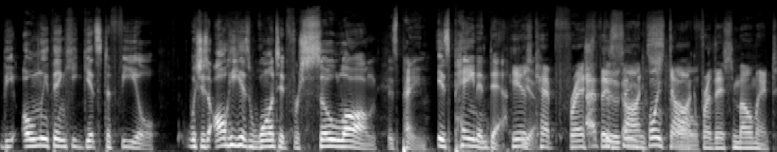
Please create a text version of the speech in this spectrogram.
the only thing he gets to feel which is all he has wanted for so long is pain. is pain and death. He has Yeah. kept fresh At the food same on point, stock though- for this moment.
